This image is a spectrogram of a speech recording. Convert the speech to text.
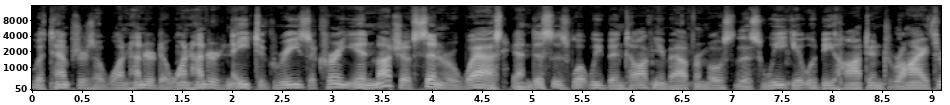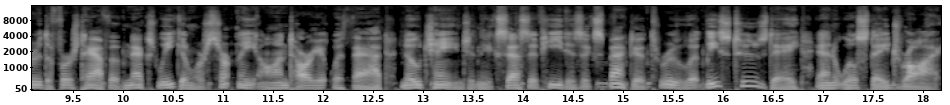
with temperatures of 100 to 108 degrees occurring in much of center west. And this is what we've been talking about for most of this week. It would be hot and dry through the first half of next week, and we're certainly on target with that. No change in the excessive heat is expected expected through at least Tuesday, and it will stay dry.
